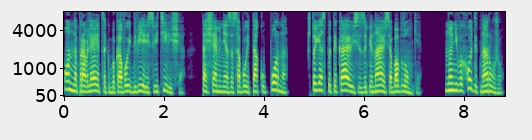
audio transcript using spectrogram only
Он направляется к боковой двери святилища, таща меня за собой так упорно, что я спотыкаюсь и запинаюсь об обломке, но не выходит наружу,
